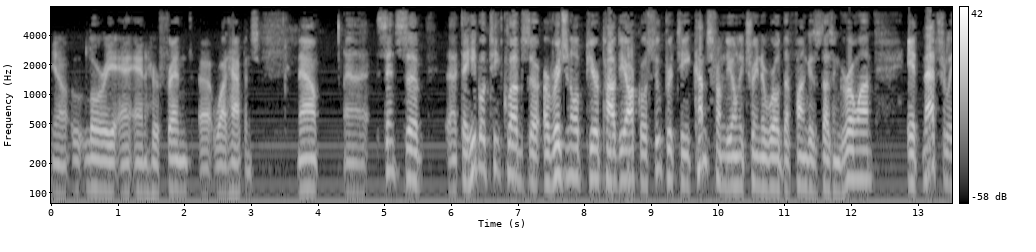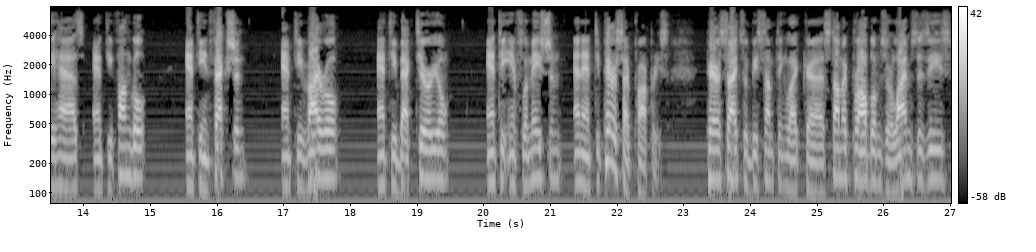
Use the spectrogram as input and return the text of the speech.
you know Lori and, and her friend uh, what happens. Now, uh, since uh, Taheebo Tea Club's original pure Pau d'Arco super tea comes from the only tree in the world that fungus doesn't grow on, it naturally has antifungal, anti-infection, antiviral, antibacterial, anti-inflammation, and anti-parasite properties. Parasites would be something like uh, stomach problems or Lyme's disease.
